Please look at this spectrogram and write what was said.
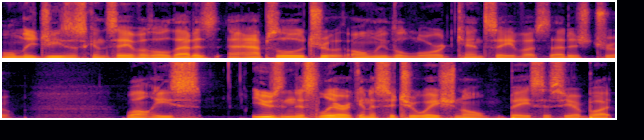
only Jesus can save us, well, that is absolute truth. Only the Lord can save us. That is true. Well, he's using this lyric in a situational basis here, but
